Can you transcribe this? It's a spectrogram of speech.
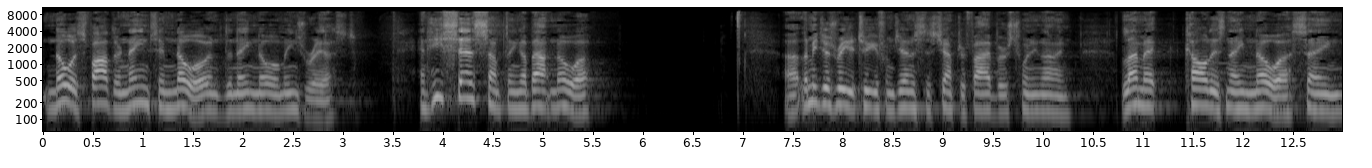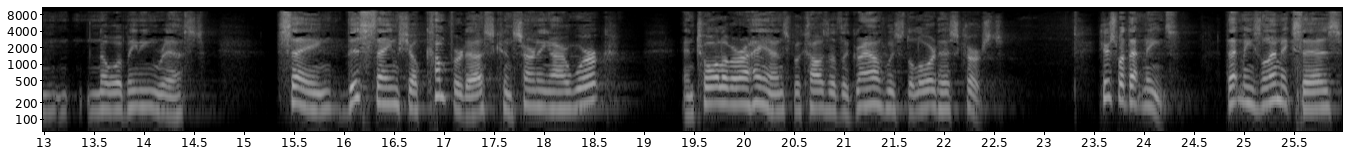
Noah's father names him Noah, and the name Noah means rest. And he says something about Noah. Uh, let me just read it to you from Genesis chapter 5, verse 29. Lamech called his name Noah, saying, Noah meaning rest, saying, This same shall comfort us concerning our work and toil of our hands because of the ground which the Lord has cursed. Here's what that means. That means Lamech says,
